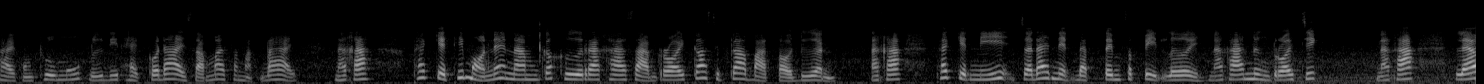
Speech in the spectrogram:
ข่ายของ TrueMove หรือ d t แทก็ได้สามารถสมัครได้นะคะ แพ็กเกจที่หมอแนะนำก็คือราคา 399 บาทต่อเดือนนะคะ แพ็กเกจนี้จะได้เน็ตแบบเต็มสปีดเลยนะคะ 100 จิกนะคะ แล้ว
